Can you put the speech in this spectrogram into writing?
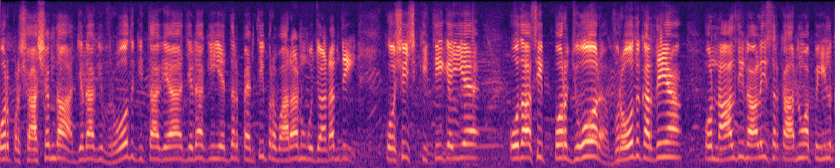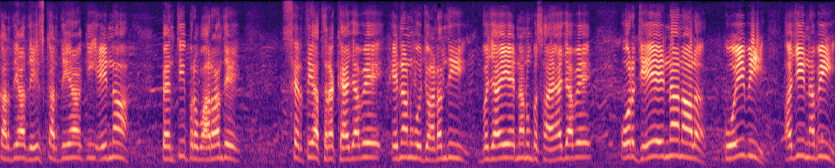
ਔਰ ਪ੍ਰਸ਼ਾਸਨ ਦਾ ਜਿਹੜਾ ਕਿ ਵਿਰੋਧ ਕੀਤਾ ਗਿਆ, ਜਿਹੜਾ ਕਿ ਇੱਧਰ 35 ਪਰਿਵਾਰਾਂ ਨੂੰ ਉਜਾੜਨ ਦੀ ਕੋਸ਼ਿਸ਼ ਕੀਤੀ ਗਈ ਹੈ, ਉਹਦਾ ਅਸੀਂ ਪੁਰਜ਼ੋਰ ਵਿਰੋਧ ਕਰਦੇ ਹਾਂ ਔਰ ਨਾਲ ਦੀ ਨਾਲ ਹੀ ਸਰਕਾਰ ਨੂੰ ਅਪੀਲ ਕਰਦੇ ਹਾਂ, ਆਦੇਸ਼ ਕਰਦੇ ਹਾਂ ਕਿ ਇਹਨਾਂ 35 ਪਰਿਵਾਰਾਂ ਦੇ ਸਿਰ ਤੇ ਹੱਥ ਰੱਖਿਆ ਜਾਵੇ ਇਹਨਾਂ ਨੂੰ ਉਜਾੜਨ ਦੀ ਬਜਾਏ ਇਹਨਾਂ ਨੂੰ ਵਸਾਇਆ ਜਾਵੇ ਔਰ ਜੇ ਇਹਨਾਂ ਨਾਲ ਕੋਈ ਵੀ ਅਜੀ ਨਬੀ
